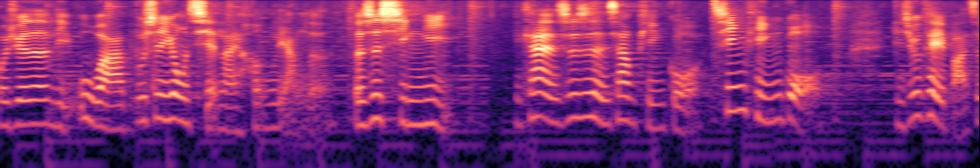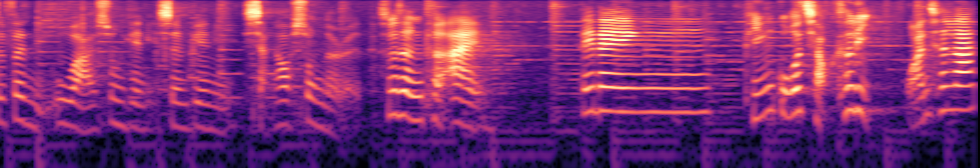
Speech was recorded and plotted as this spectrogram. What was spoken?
我觉得礼物啊不是用钱来衡量的，而是心意。你看是不是很像苹果，青苹果？你就可以把这份礼物啊送给你身边你想要送的人，是不是很可爱？叮叮，苹果巧克力完成啦。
